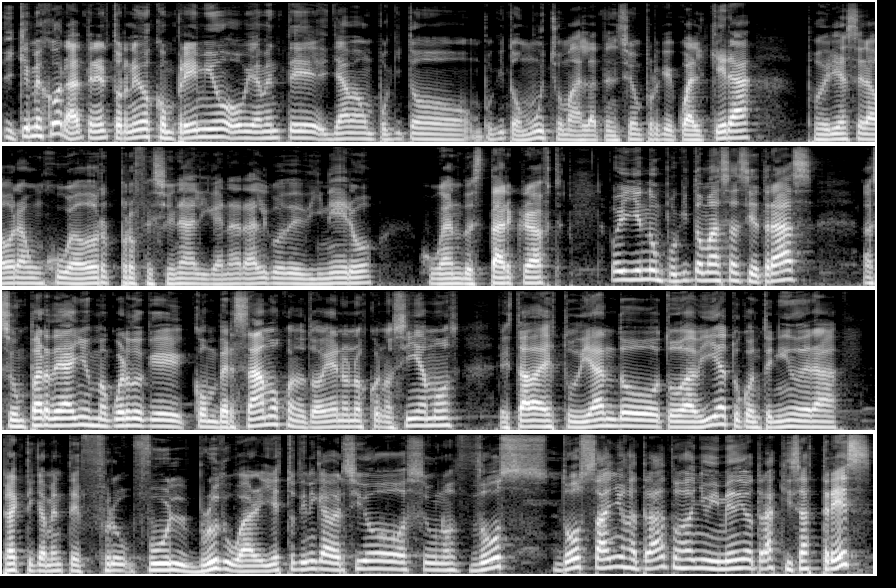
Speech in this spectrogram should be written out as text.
Y qué mejor, ¿ah? tener torneos con premio obviamente llama un poquito, un poquito mucho más la atención porque cualquiera podría ser ahora un jugador profesional y ganar algo de dinero jugando StarCraft. Oye, yendo un poquito más hacia atrás, hace un par de años me acuerdo que conversamos cuando todavía no nos conocíamos, estaba estudiando todavía, tu contenido era prácticamente full Brood War y esto tiene que haber sido hace unos dos, dos años atrás, dos años y medio atrás, quizás tres.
